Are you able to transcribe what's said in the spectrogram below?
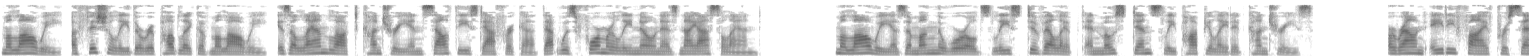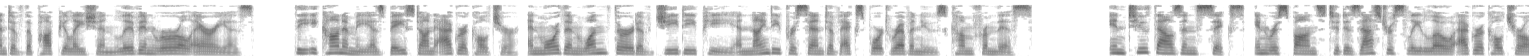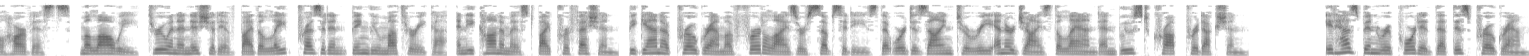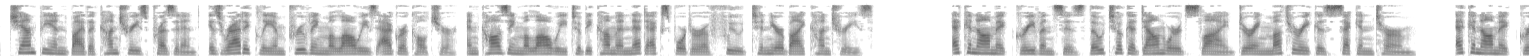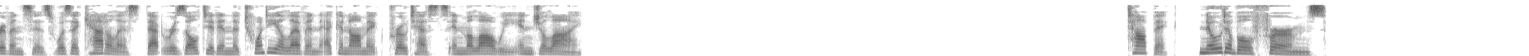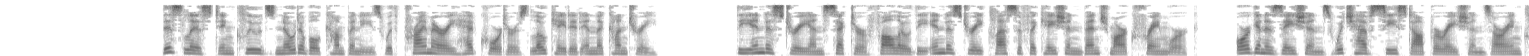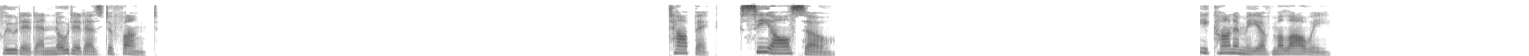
Malawi, officially the Republic of Malawi, is a landlocked country in southeast Africa that was formerly known as Nyasaland. Malawi is among the world's least developed and most densely populated countries. Around 85% of the population live in rural areas. The economy is based on agriculture, and more than one-third of GDP and 90% of export revenues come from this. In 2006, in response to disastrously low agricultural harvests, Malawi, through an initiative by the late President Bingu Mutharika, an economist by profession, began a program of fertilizer subsidies that were designed to re-energize the land and boost crop production. It has been reported that this program, championed by the country's president, is radically improving Malawi's agriculture, and causing Malawi to become a net exporter of food to nearby countries. Economic grievances though took a downward slide during Mutharika's second term. Economic grievances was a catalyst that resulted in the 2011 economic protests in Malawi in July. Notable firms This list includes notable companies with primary headquarters located in the country. The industry and sector follow the Industry Classification Benchmark Framework. Organizations which have ceased operations are included and noted as defunct. See also Economy of Malawi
